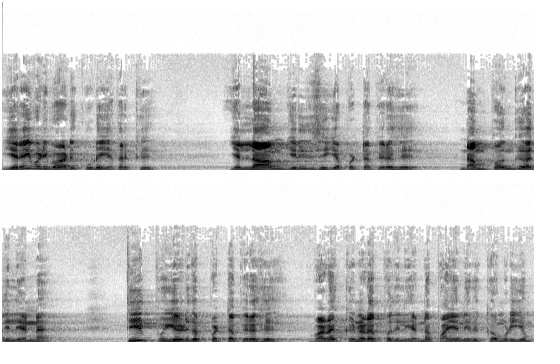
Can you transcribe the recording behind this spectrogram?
இறை வழிபாடு கூட எதற்கு? எல்லாம் இறுதி செய்யப்பட்ட பிறகு நம் பங்கு அதில் என்ன? தீர்ப்பு எழுதப்பட்ட பிறகு வழக்கு நடப்பதில் என்ன பயன் இருக்க முடியும்?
